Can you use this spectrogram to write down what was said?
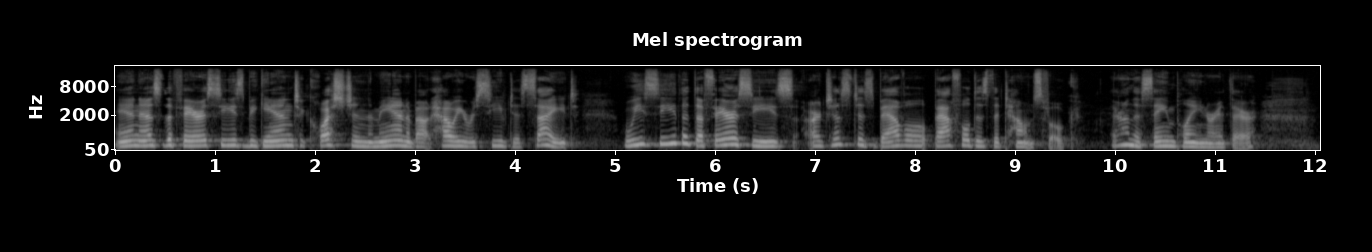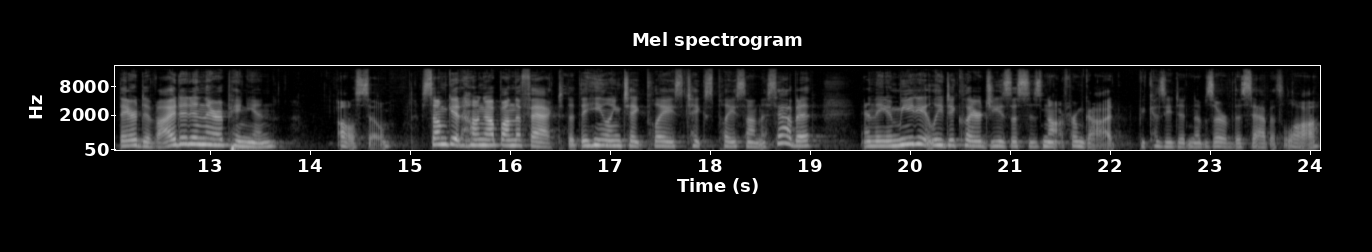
And as the Pharisees began to question the man about how he received his sight, we see that the Pharisees are just as baffled as the townsfolk. They're on the same plane right there. They are divided in their opinion also. Some get hung up on the fact that the healing take place, takes place on the Sabbath, and they immediately declare Jesus is not from God because he didn't observe the Sabbath law.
